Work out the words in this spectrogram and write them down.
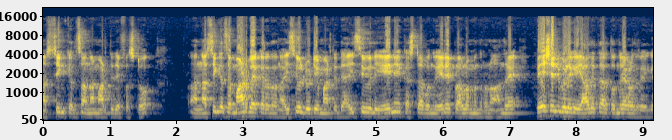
ನರ್ಸಿಂಗ್ ಕೆಲಸನ ಮಾಡ್ತಿದ್ದೆ ಫಸ್ಟು ನರ್ಸಿಂಗ್ ಕೆಲಸ ಮಾಡಬೇಕಾದ್ರೆ ನಾನು ಐ ಸಿ ಯು ಡ್ಯೂಟಿ ಮಾಡ್ತಿದ್ದೆ. ಐ ಸಿ ಯುಲಿ ಏನೇ ಕಷ್ಟ ಬಂದು ಏನೇ ಪ್ರಾಬ್ಲಮ್ ಬಂದ್ರು ಅಂದರೆ ಪೇಷೆಂಟ್ಗಳಿಗೆ ಯಾವುದೇ ಥರ ತೊಂದರೆಗಳಿದ್ರೆ ಈಗ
